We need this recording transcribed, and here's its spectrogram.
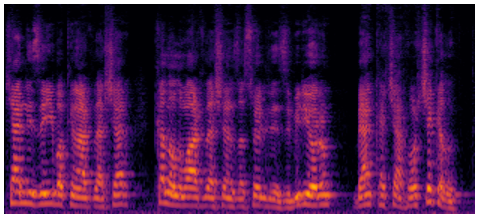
Kendinize iyi bakın arkadaşlar. Kanalıma arkadaşlarınıza söylediğinizi biliyorum. Ben kaçar. Hoşçakalın.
